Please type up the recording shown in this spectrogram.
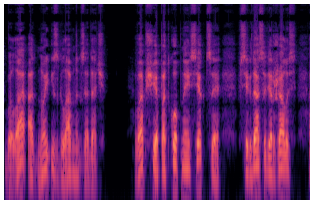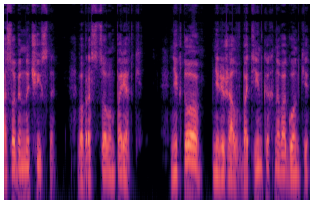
была одной из главных задач. Вообще, подкопная секция всегда содержалась особенно чисто, в образцовом порядке. Никто не лежал в ботинках на вагонке,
